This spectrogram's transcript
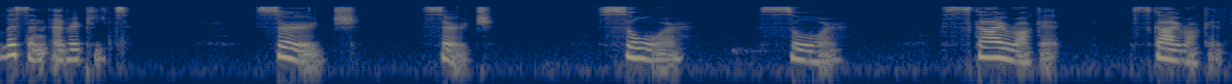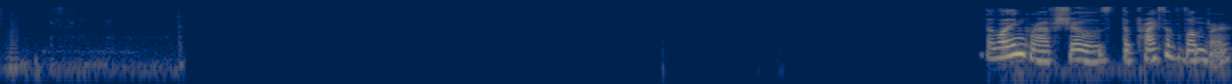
Listen and repeat. Surge, surge. Soar, soar. Skyrocket, skyrocket. The line graph shows the price of lumber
